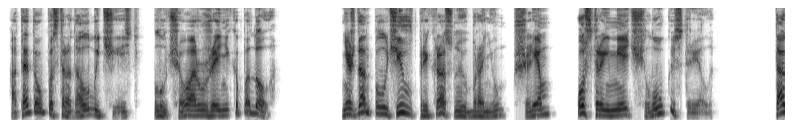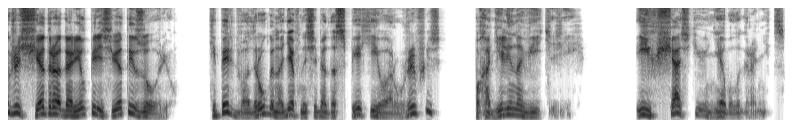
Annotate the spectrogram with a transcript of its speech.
От этого пострадала бы честь, лучшего оружейника Подола. Неждан получил прекрасную броню, шлем, острый меч, лук и стрелы. Также щедро одарил Пересвет и Зорю. Теперь два друга, надев на себя доспехи и вооружившись, походили на витязей. их счастью не было границ.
